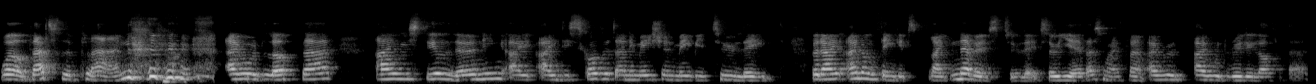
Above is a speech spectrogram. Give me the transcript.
Well, that's the plan. I would love that. I'm still learning. I, I discovered animation maybe too late, but I, I don't think it's like never it's too late. So yeah, that's my plan. I would I would really love that.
